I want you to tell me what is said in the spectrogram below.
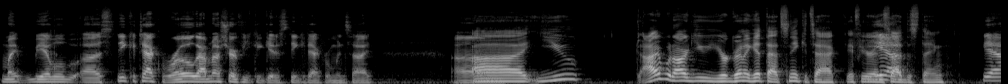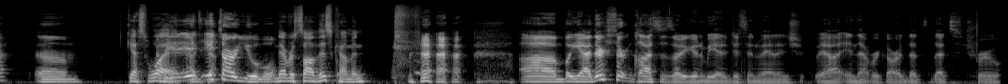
might be able uh, sneak attack rogue. I'm not sure if you could get a sneak attack from inside. uh, you, I would argue you're gonna get that sneak attack if you're Yeah. inside this thing. Yeah. Um, Guess what? I mean, it, I- it's arguable. Never saw this coming. Um, but yeah, there's certain classes that are going to be at a disadvantage uh, in that regard. That's that's true.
